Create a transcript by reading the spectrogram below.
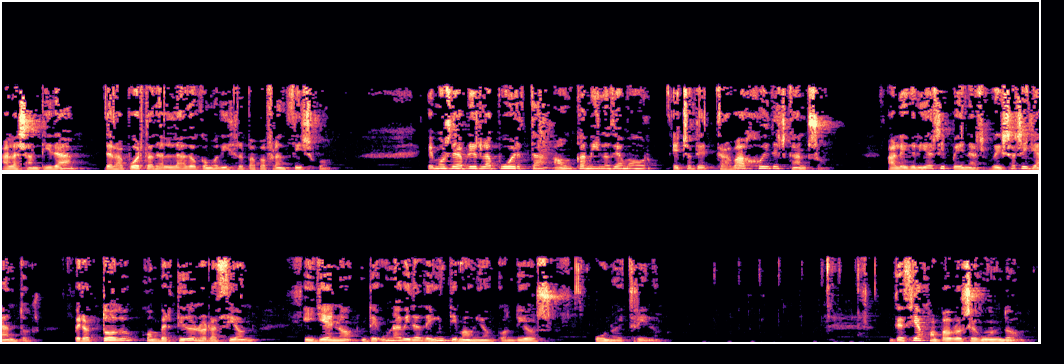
a la santidad de la puerta de al lado, como dice el Papa Francisco, hemos de abrir la puerta a un camino de amor hecho de trabajo y descanso, alegrías y penas, risas y llantos, pero todo convertido en oración y lleno de una vida de íntima unión con Dios, uno y trino. Decía Juan Pablo II,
